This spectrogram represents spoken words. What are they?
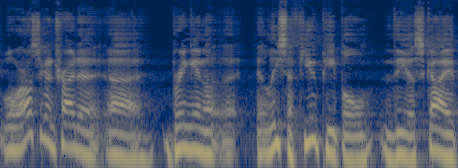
Well, we're also going to try to uh, bring in a, at least a few people via Skype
